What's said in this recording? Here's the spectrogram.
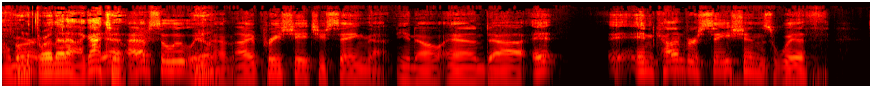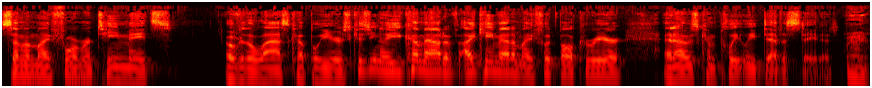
I'm going to throw that out. I got yeah, to. absolutely, You know? man. I appreciate you saying that. You know, and uh, it in conversations with some of my former teammates over the last couple of years, because you know, you come out of I came out of my football career and I was completely devastated. Right.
